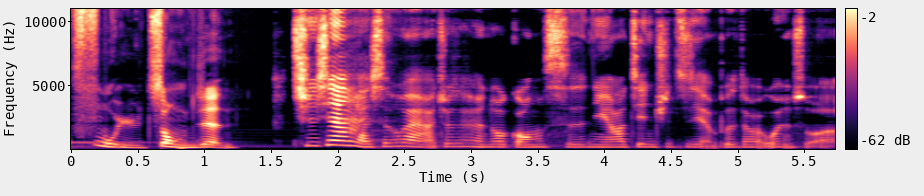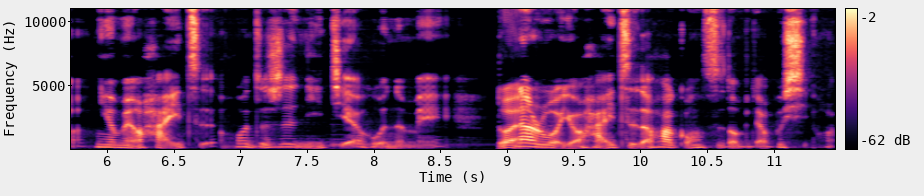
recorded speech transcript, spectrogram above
赋予重任。其实现在还是会啊，就是很多公司你要进去之前，不是都会问说你有没有孩子，或者是你结婚了没？对，那如果有孩子的话，公司都比较不喜欢。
